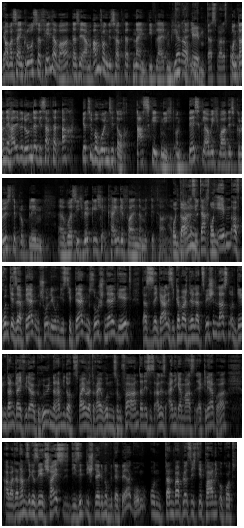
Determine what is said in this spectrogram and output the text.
Ja. Aber sein großer Fehler war, dass er am Anfang gesagt hat, nein, die bleiben hinter genau, ihm. Eben. Das war das Problem. Und dann eine halbe Runde gesagt hat, ach, jetzt überholen sie doch. Das geht nicht. Und das, glaube ich, war das größte Problem, äh, wo er sich wirklich keinen Gefallen damit getan hat. Und dann, ja, sie dachten und eben aufgrund dieser Bergung, Entschuldigung, dass die Bergung so schnell geht, dass es egal ist, die können wir schnell dazwischen lassen und geben dann gleich wieder grün. Dann haben die noch zwei oder drei Runden zum Fahren. Dann ist es alles einigermaßen erklärbar. Aber dann haben sie gesehen, scheiße, die sind nicht schnell genug mit der Bergung. Und dann war plötzlich die Panik, oh Gott,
